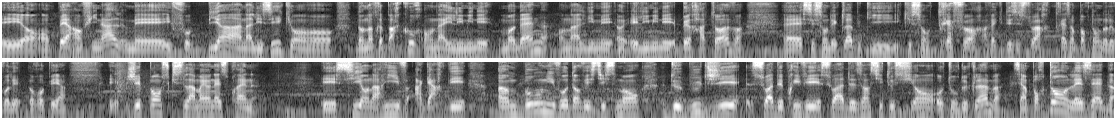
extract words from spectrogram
et on, on, perd en finale, mais il faut bien analyser que dans notre parcours, on a éliminé Modène, on a éliminé, éliminé Belhatov. Euh, ce sont des clubs qui, qui, sont très forts, avec des histoires très importantes dans le volet européen. Et je pense que si la mayonnaise prenne, et si on arrive à garder un bon niveau d'investissement, de budget, soit de privés, soit des institutions autour du club, c'est important, les aides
